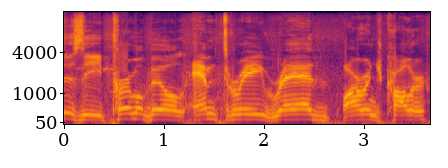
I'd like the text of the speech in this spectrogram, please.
is the Permobil M3 red orange color.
